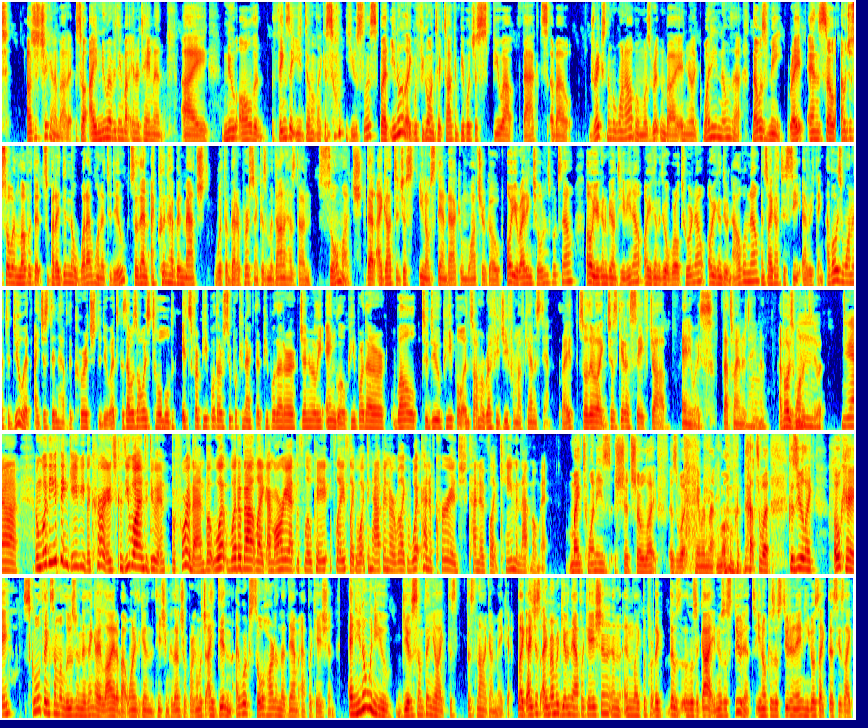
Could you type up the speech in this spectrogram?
I was just chicken about it. So I knew everything about entertainment. I knew all the things that you don't like is so useless. But you know, like if you go on TikTok and people just spew out facts about Drake's number one album was written by, and you're like, why do you know that? That was me, right? And so I was just so in love with it, but I didn't know what I wanted to do. So then I couldn't have been matched with a better person because Madonna has done so much that I got to just, you know, stand back and watch her go, oh, you're writing children's books now? Oh, you're going to be on TV now? Oh, you're going to do a world tour now? Oh, you're going to do an album now? And so I got to see everything. I've always wanted to do it. I just didn't have the courage to do it because I was always told it's for people that are super connected, people that are generally Anglo, people that are well to do people. And so I'm a refugee from Afghanistan, right? So they're like, just get a safe job. anyways, that's my entertainment. I've always wanted mm. to do mm. it. Yeah. And what do you think gave you the courage? Because you wanted to do it before then, but what what about like I'm already at this low pay- place? Like what can happen, or like what kind of courage kind of like came in that moment? My twenties shit show life is what came in that moment. That's what because you're like, okay, school thinks I'm a loser and they think I lied about wanting to get in the teaching credential program, which I didn't. I worked so hard on that damn application. And you know when you give something, you're like, this this not gonna make it. Like I just I remember giving the application and and like the like there was there was a guy and he was a student, you know, because a student and he goes like this. He's like,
